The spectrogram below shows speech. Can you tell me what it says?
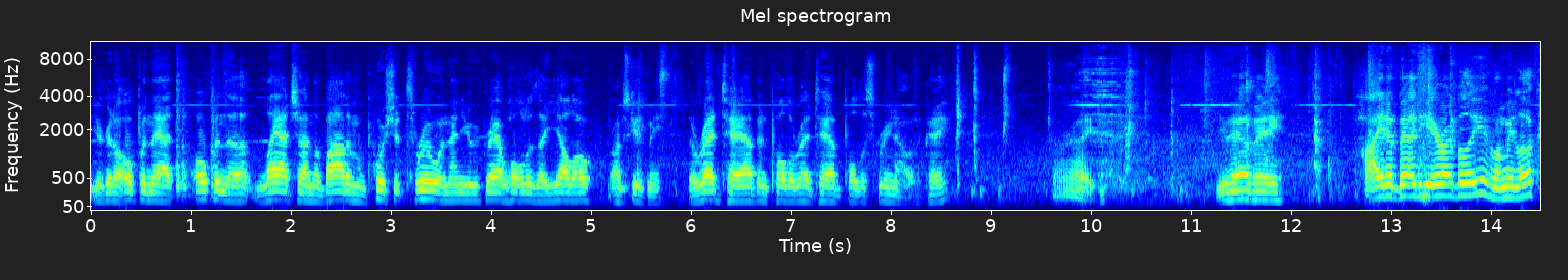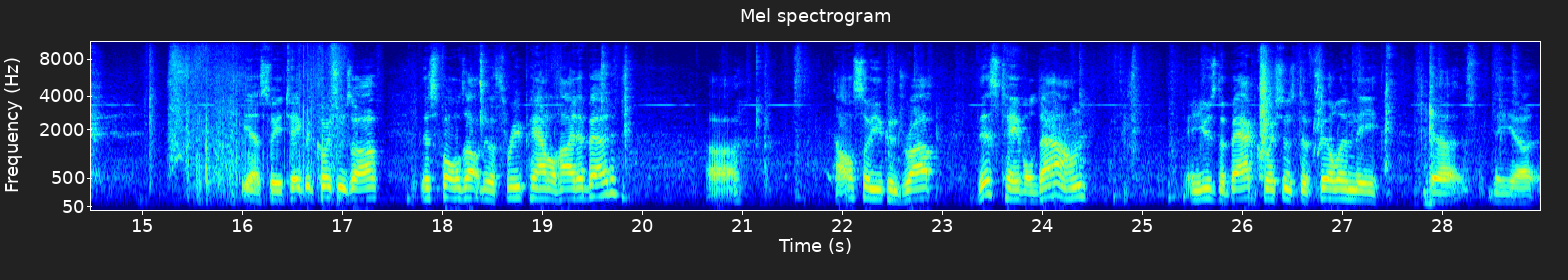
You're going to open that, open the latch on the bottom and push it through, and then you grab hold of the yellow, excuse me, the red tab, and pull the red tab, and pull the screen out. Okay. All right. You have a hide a bed here, I believe. Let me look. Yeah, so you take the cushions off. This folds out into a three-panel hide a bed. Uh, also, you can drop this table down and use the back cushions to fill in the the, the uh,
